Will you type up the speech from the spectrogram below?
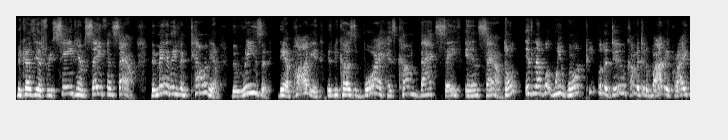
because he has received him safe and sound. The man even telling him the reason they're partying is because the boy has come back safe and sound. Don't, isn't that what we want people to do? Come into the body of Christ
